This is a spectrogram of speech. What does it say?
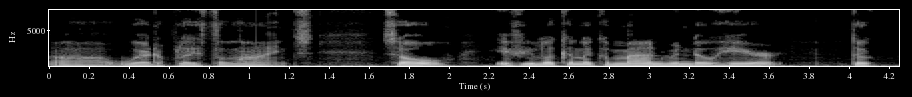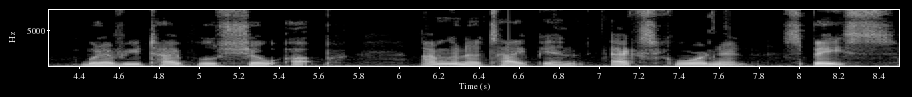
uh, where to place the lines. So if you look in the command window here the whatever you type will show up. I'm going to type in x coordinate space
